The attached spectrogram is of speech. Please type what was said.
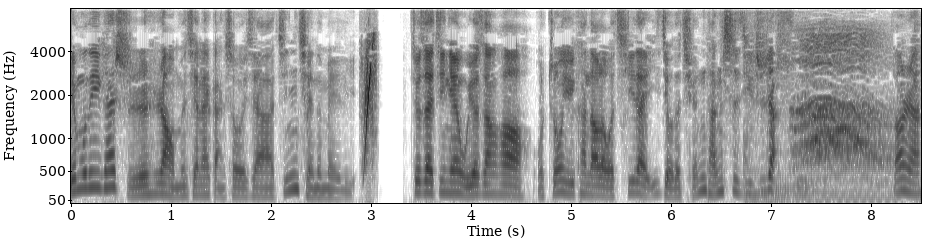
节目的一开始，让我们先来感受一下金钱的魅力。就在今年五月三号，我终于看到了我期待已久的拳坛世纪之战。当然，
